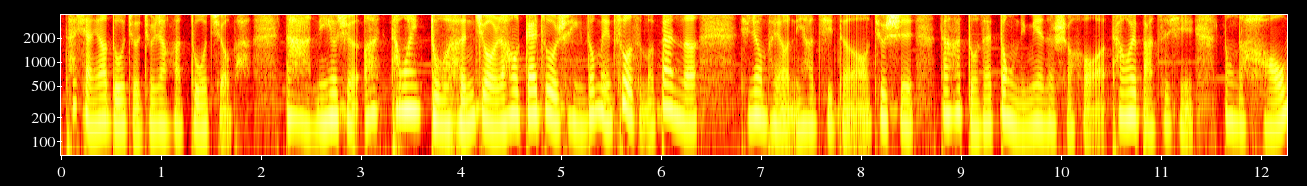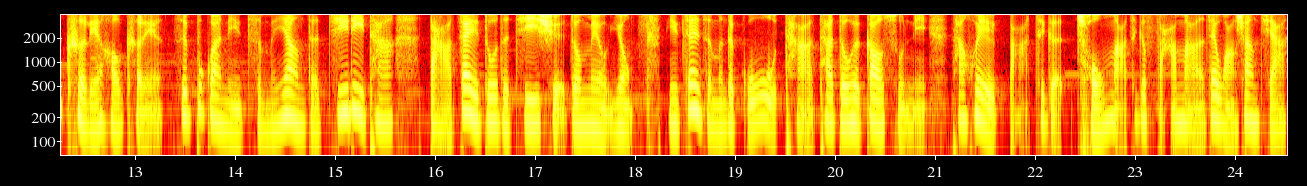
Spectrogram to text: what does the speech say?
他想要多久就让他多久吧。那你又觉得，哎，他万一躲很久，然后该做的事情都没做，怎么办呢？听众朋友，你要记得哦，就是当他躲在洞里面的时候啊，他会把自己弄得好可怜，好可怜。所以不管你怎么样的激励他，打再多的鸡血都没有用。你再怎么的鼓舞他，他都会告诉你，他会把这个筹码、这个砝码再往上加。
